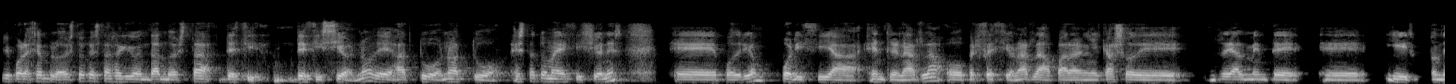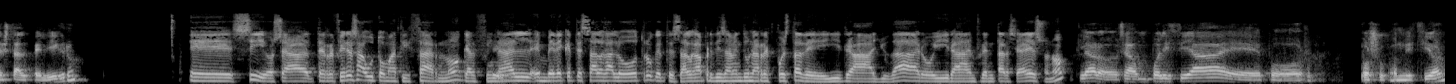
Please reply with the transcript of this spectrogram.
Y por ejemplo, esto que estás aquí comentando, esta decisión, ¿no? De actúo, no actúo, esta toma de decisiones, eh, ¿podría un policía entrenarla o perfeccionarla para, en el caso de realmente eh, ir donde está el peligro? Eh, sí, o sea, te refieres a automatizar, ¿no? Que al final, en vez de que te salga lo otro, que te salga precisamente una respuesta de ir a ayudar o ir a enfrentarse a eso, ¿no? Claro, o sea, un policía, por, por su condición,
